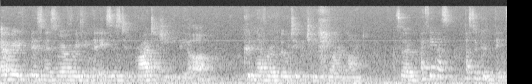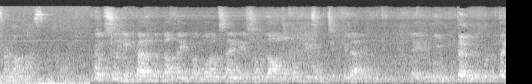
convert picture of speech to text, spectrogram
Every business or everything that existed prior to GDPR could never have built it with GDPR in mind. So I think that's, that's a good thing for a lot of us. No, it's certainly better than nothing, but what I'm saying is some large companies in particular, eh, you don't, they,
